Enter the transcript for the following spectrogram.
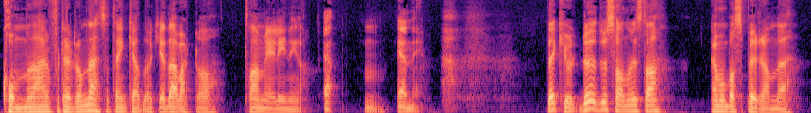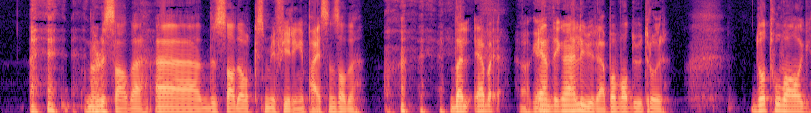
kommer med det her og forteller om det, så tenker jeg at ok, det er verdt å ta med i ligninga. Ja, enig. Det er kult. Du, du sa noe i stad. Jeg må bare spørre om det. Når du sa det. Eh, du sa det var ikke så mye fyring i peisen, sa du. Bare-. En ting, og jeg lurer på hva du tror. Du har to valg.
